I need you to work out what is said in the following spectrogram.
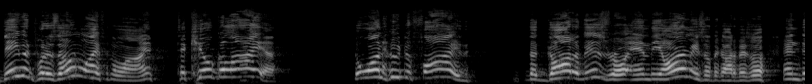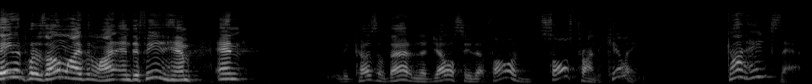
David put his own life in the line to kill Goliath, the one who defied the God of Israel and the armies of the God of Israel. And David put his own life in line and defeated him. And because of that and the jealousy that followed, Saul's trying to kill him. God hates that.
